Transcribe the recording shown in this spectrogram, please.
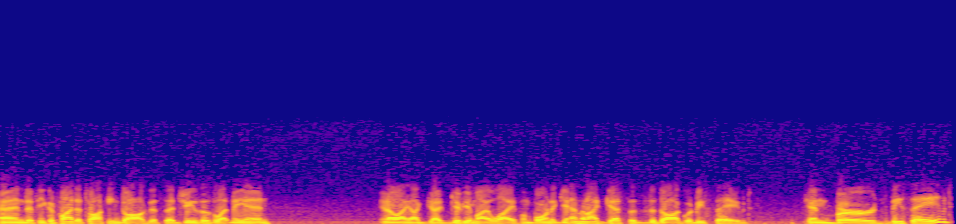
and if you could find a talking dog that said, Jesus, let me in, you know, I, I, I give you my life, I'm born again, then I guess that the dog would be saved. Can birds be saved?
